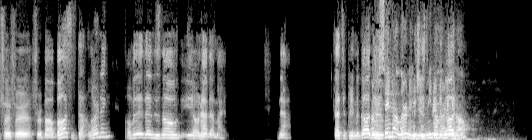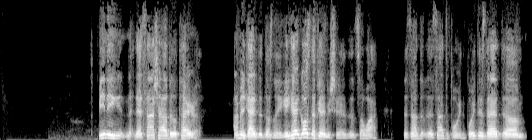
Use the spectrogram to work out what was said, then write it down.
for for for about balbas it's not learning over there. Then there's no you don't have that mile. Now that's a prima god. When we say not learning, do we mean not learning at all? Meaning that's not Shal Torah. I mean a guy that doesn't know. He goes to Yom So what? That's not the, that's not the point. The point is that um,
